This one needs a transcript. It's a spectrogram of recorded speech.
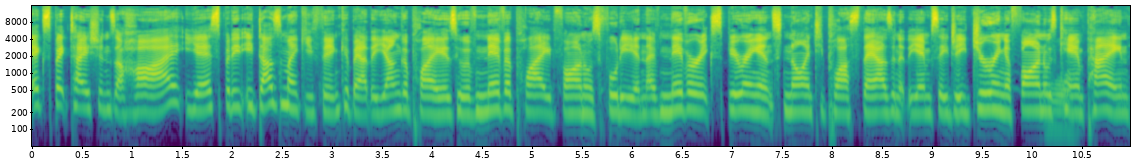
expectations are high, yes, but it, it, does make you think about the younger players who have never played finals footy and they've never experienced 90 plus thousand at the MCG during a finals campaign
